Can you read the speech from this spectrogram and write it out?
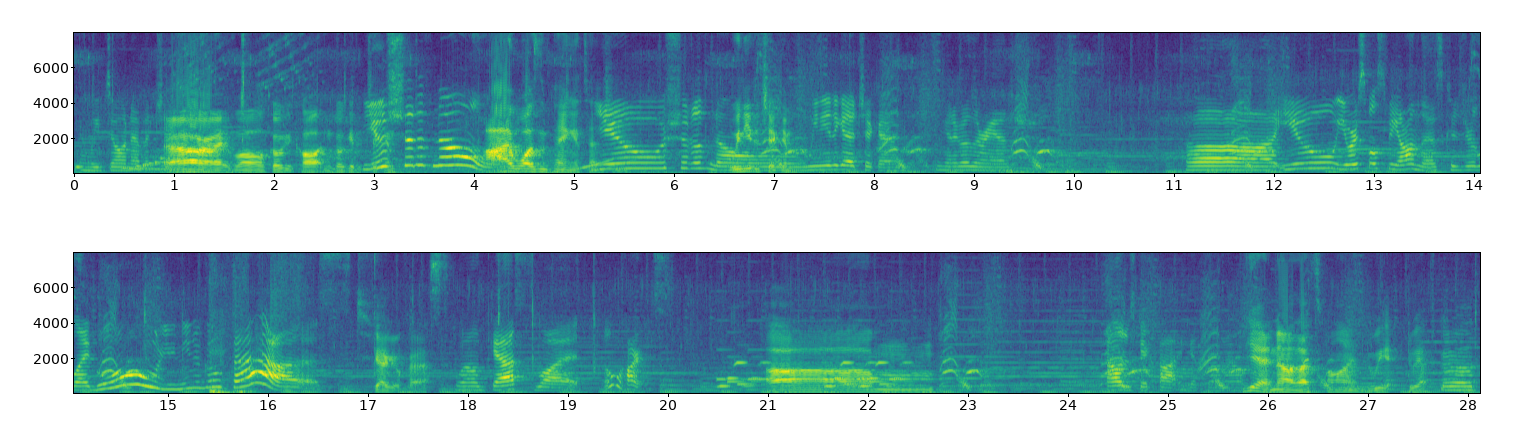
and we don't have a chicken. Alright, well, go get caught and go get a chicken. you should have known. I wasn't paying attention. You should have known. We need a chicken. We need to get a chicken. I'm gonna go to the ranch. Uh, you you were supposed to be on this because you're like, whoa, you need to go fast. Gotta go fast. Well, guess what? Oh, hearts. Um. I'll just get caught and get thrown out. Yeah, no, that's fine. Do we do we have to go to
